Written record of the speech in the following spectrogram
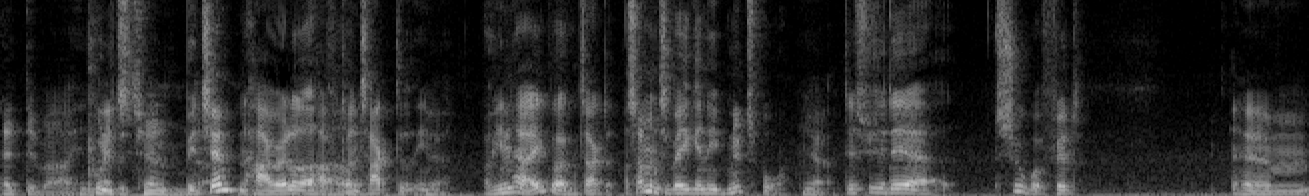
At det var hende, Polit- der betjenten. betjenten har jo allerede haft kontaktet hende, Ja. og hende har ikke været kontaktet, og så er man tilbage igen i et nyt spor. Ja. Det synes jeg, det er super fedt. Øhm,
